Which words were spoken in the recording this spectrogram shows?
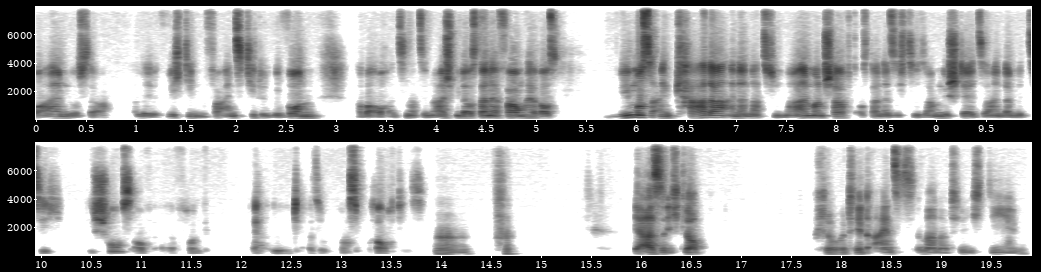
Vor allem, du hast ja alle wichtigen Vereinstitel gewonnen, aber auch als Nationalspieler. Aus deiner Erfahrung heraus, wie muss ein Kader einer Nationalmannschaft aus deiner Sicht zusammengestellt sein, damit sich die Chance auf Erfolg erhöht? Also was braucht es? Mhm. Ja, also ich glaube, Priorität eins ist immer natürlich die,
